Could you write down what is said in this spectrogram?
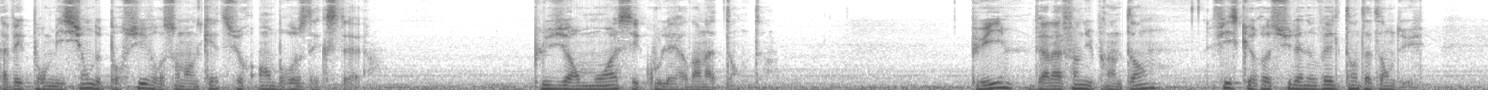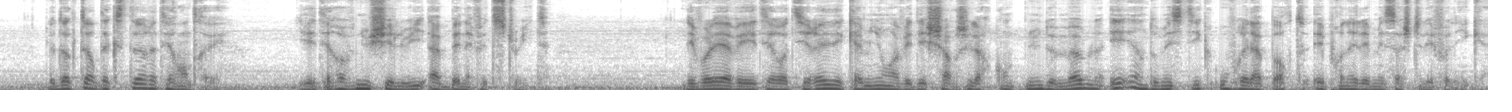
avec pour mission de poursuivre son enquête sur Ambrose Dexter. Plusieurs mois s'écoulèrent dans l'attente. Puis, vers la fin du printemps, Fisk reçut la nouvelle tant attendue. Le docteur Dexter était rentré. Il était revenu chez lui à Benefit Street. Les volets avaient été retirés, les camions avaient déchargé leur contenu de meubles et un domestique ouvrait la porte et prenait les messages téléphoniques.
